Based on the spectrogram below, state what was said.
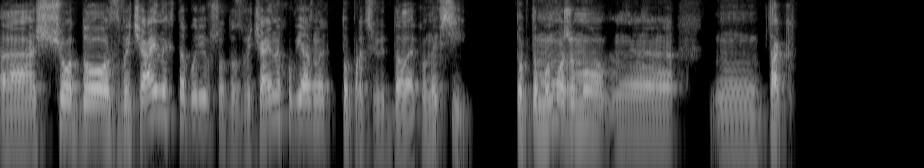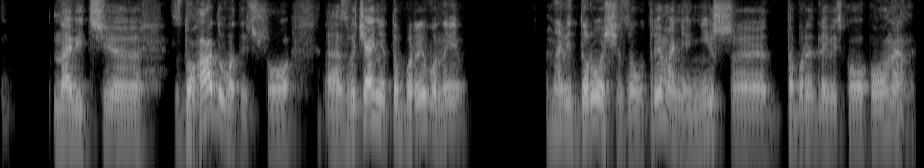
Е, Щодо звичайних таборів, щодо звичайних ув'язнених, то працюють далеко не всі. Тобто, ми можемо е, так навіть е, здогадуватись, що е, звичайні табори вони навіть дорожчі за утримання, ніж е, табори для військовополонених.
